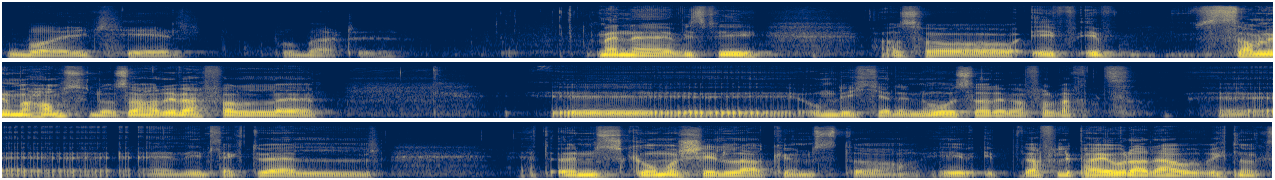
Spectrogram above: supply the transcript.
Som bare gikk helt på bærturer. Men eh, hvis vi Altså i, i Sammenlignet med Hamsun, så har det i hvert fall eh, eh, Om det ikke er det nå, så har det i hvert fall vært eh, en intellektuell Et ønske om å skille kunst. Og i, i, hvert fall i perioder. Det har jo riktignok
